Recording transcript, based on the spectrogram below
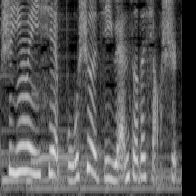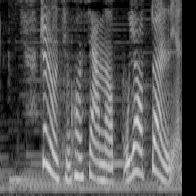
是因为一些不涉及原则的小事。这种情况下呢，不要断联，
